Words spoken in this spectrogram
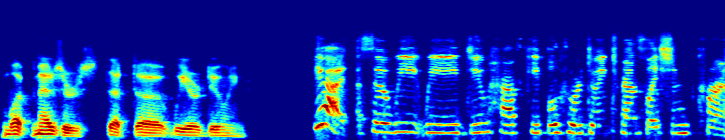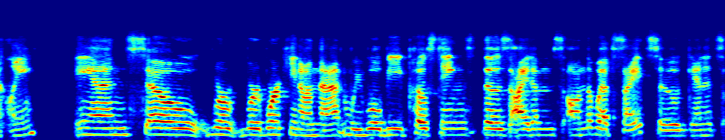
what measures that uh, we are doing? Yeah, so we we do have people who are doing translation currently, and so we're we're working on that, and we will be posting those items on the website. So again, it's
